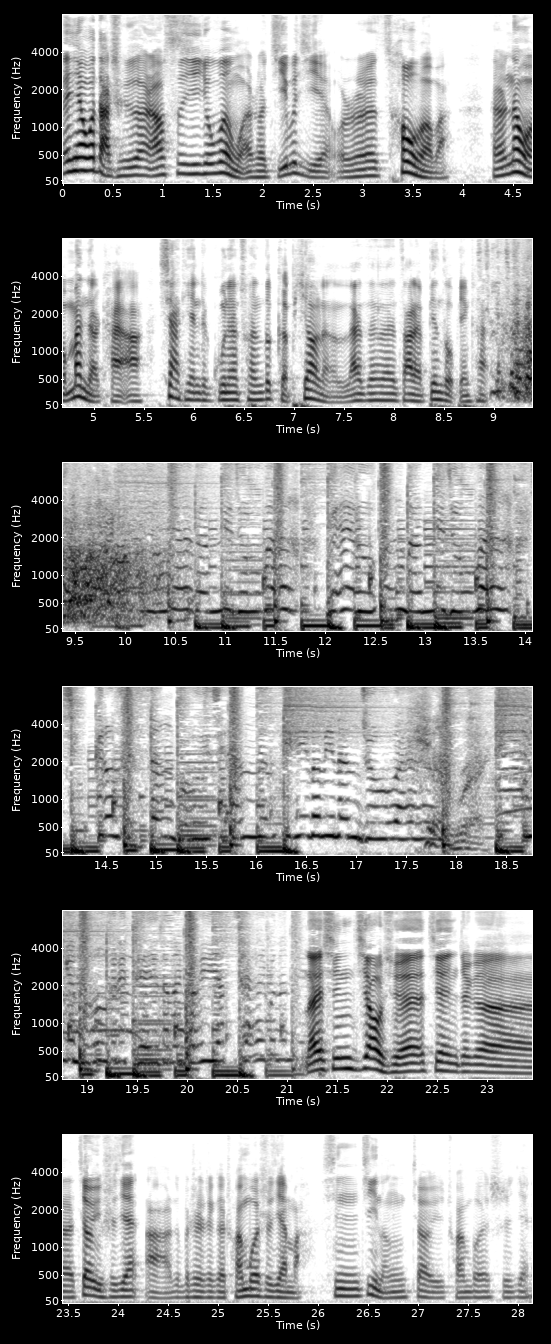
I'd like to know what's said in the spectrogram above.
那天我打车，然后司机就问我说急不急？我说凑合吧。他说那我慢点开啊，夏天这姑娘穿的都可漂亮了，来来来，咱俩边走边看。来新教学建这个教育时间啊，这不是这个传播时间吧？新技能教育传播时间。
